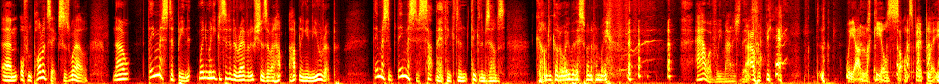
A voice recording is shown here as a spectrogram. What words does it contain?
um, or from politics as well. Now, they must have been when when you consider the revolutions that were hap- happening in Europe. They must have they must have sat there thinking thinking to themselves, "God, we got away with this one, haven't we?" How have we managed this? Oh, yeah. We are lucky old sods, fair play.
